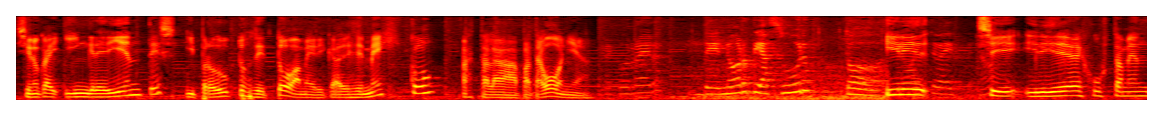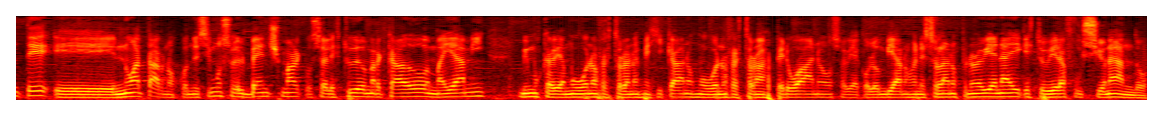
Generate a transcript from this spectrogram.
sino que hay ingredientes y productos de toda América, desde México hasta la Patagonia. Recorrer de norte a sur todo. Y Sí, y la idea es justamente eh, no atarnos. Cuando hicimos el benchmark, o sea, el estudio de mercado en Miami, vimos que había muy buenos restaurantes mexicanos, muy buenos restaurantes peruanos, había colombianos, venezolanos, pero no había nadie que estuviera fusionando.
